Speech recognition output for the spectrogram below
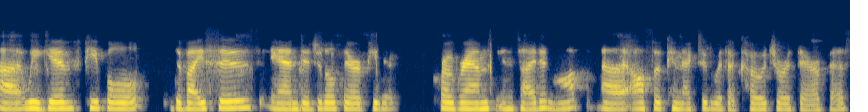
Uh, we give people devices and digital therapeutic programs inside an app, uh, also connected with a coach or a therapist.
